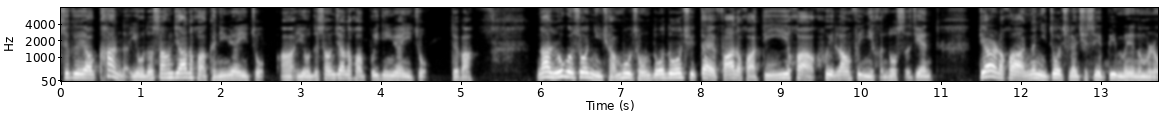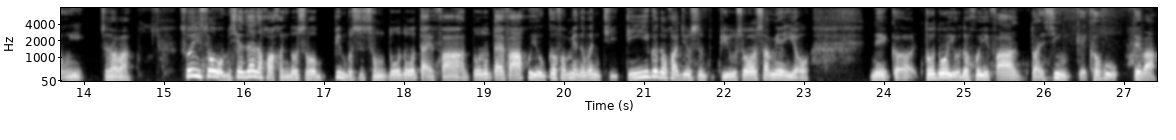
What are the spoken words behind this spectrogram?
这个要看的，有的商家的话肯定愿意做啊，有的商家的话不一定愿意做，对吧？那如果说你全部从多多去代发的话，第一话会浪费你很多时间，第二的话，那你做起来其实也并没有那么容易，知道吧？所以说我们现在的话，很多时候并不是从多多代发啊，多多代发会有各方面的问题。第一个的话就是，比如说上面有那个多多有的会发短信给客户，对吧？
